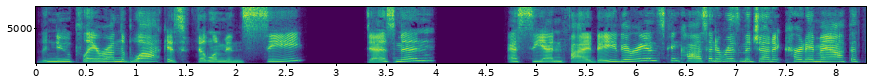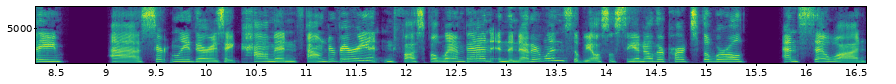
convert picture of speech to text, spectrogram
The new player on the block is filamin C, desmin. SCN5A variants can cause an arrhythmogenic cardiomyopathy. Uh, certainly, there is a common founder variant in phospholamban in the Netherlands that we also see in other parts of the world, and so on.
